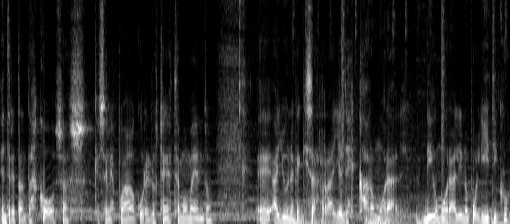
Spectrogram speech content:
Entre tantas cosas que se les puedan ocurrir a usted en este momento, eh, hay una que quizás raya el descaro moral. Digo moral y no político,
